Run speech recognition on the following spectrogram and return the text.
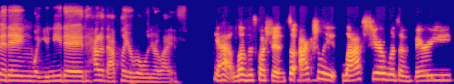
fitting what you needed? How did that play a role in your life? Yeah love this question. So actually last year was a very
